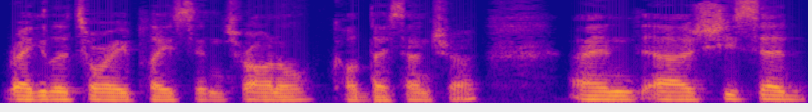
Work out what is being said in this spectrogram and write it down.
regulatory place in Toronto called Dicentra, and uh, she said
